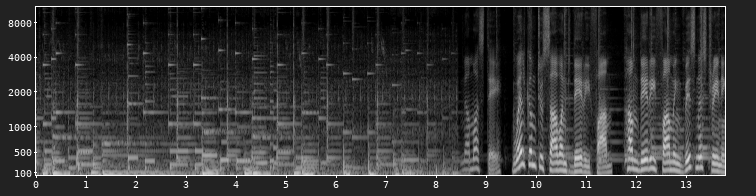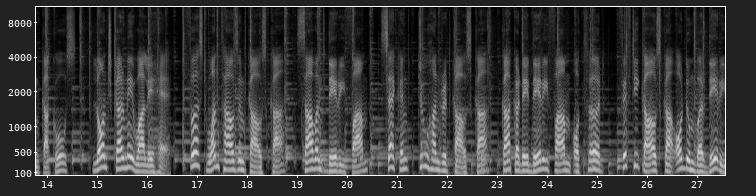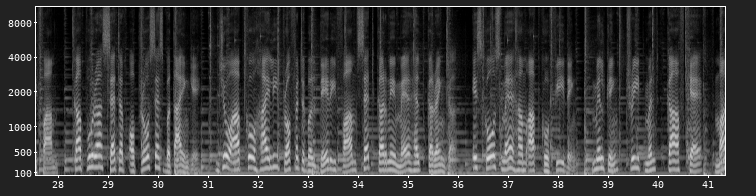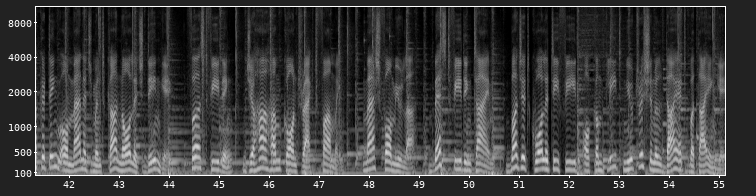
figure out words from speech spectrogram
नमस्ते welcome to Sawant dairy farm हम डेयरी फ़ार्मिंग बिज़नेस ट्रेनिंग का कोर्स लॉन्च करने वाले हैं। फ़र्स्ट 1000 काउस का Sawant dairy farm second 200 cows का काकड़े डेयरी फार्म और थर्ड 50 काउस का ओडुम्बर डेयरी फार्म का पूरा सेटअप और प्रोसेस बताएँगे, जो आपको highly profitable dairy farm set करने में हेल्प करेंगे। इस कोर्स में हम आपको feeding milking treatment calf care marketing और मैनेजमेंट का नॉलेज देंगे फ़र्स्ट फीडिंग जहाँ हम contract farming mash formula best feeding time budget quality feed और कंप्लीट न्यूट्रिशनल डाइट बताएँगे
